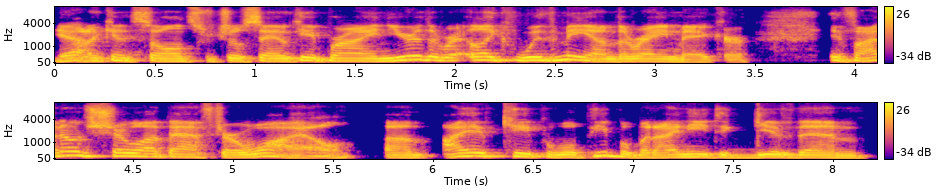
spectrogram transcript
Yeah. A lot of consultants which will say, okay, Brian, you're the, like with me, I'm the rainmaker. If I don't show up after a while, um, I have capable people, but I need to give them,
